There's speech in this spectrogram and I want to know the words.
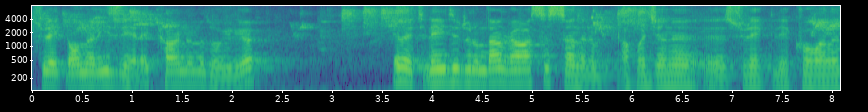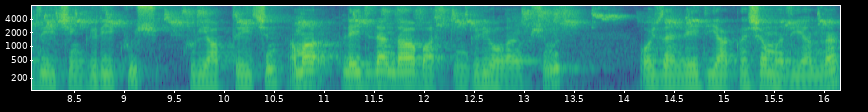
sürekli onları izleyerek karnını doyuruyor. Evet, Lady durumdan rahatsız sanırım. Afacanı e, sürekli kovaladığı için gri kuş, kuru yaptığı için. Ama Lady'den daha baskın gri olan kuşumuz. O yüzden Lady yaklaşamadı yanına.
